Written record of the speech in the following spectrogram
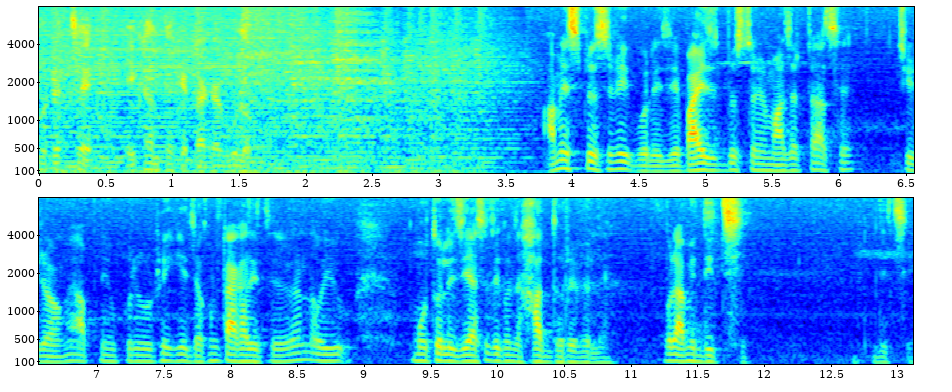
ঘটেছে এখান থেকে টাকাগুলো। আমি স্পেসিফিক বলি যে বাইশ বস্তরের মাজারটা আছে। চিরঙে আপনি উপরে উঠে গিয়ে যখন টাকা দিতে যাবেন, ওই মোতলে যে আছে দেখবেন হাত ধরে ফেলে। বলে আমি দিচ্ছি। দিচ্ছি।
